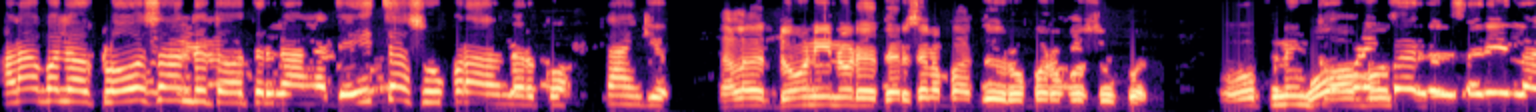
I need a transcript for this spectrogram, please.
ஆனா கொஞ்சம் க்ளோஸா வந்து தோத்துருக்காங்க. ஜெயிச்சா சூப்பரா இருந்திருக்கும். தேங்க்யூ அதனால தோனியினுடைய தரிசனம் பார்த்து ரொம்ப ரொம்ப சூப்பர் ஓப்பனிங் சரியில்லை.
